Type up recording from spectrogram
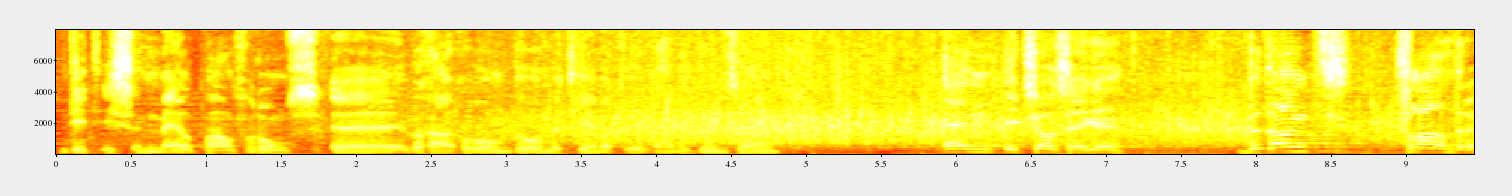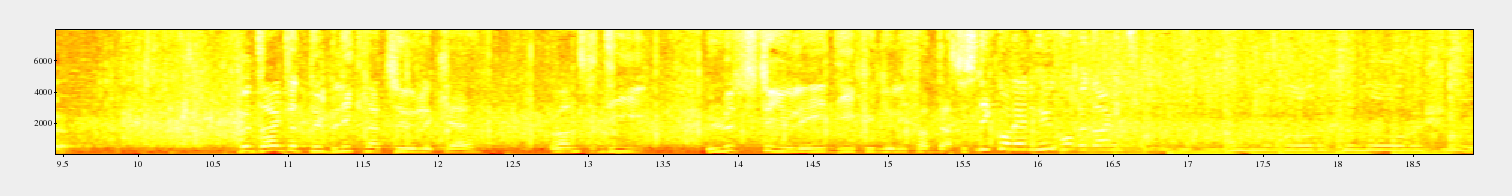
Dit is een mijlpaal voor ons. Eh, we gaan gewoon door met hetgeen wat we aan het doen zijn. En ik zou zeggen, bedankt Vlaanderen. Bedankt het publiek natuurlijk, hè. Want die lusten jullie, die vinden jullie fantastisch. Nicole en Hugo, bedankt. Goedemorgen, morgen,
